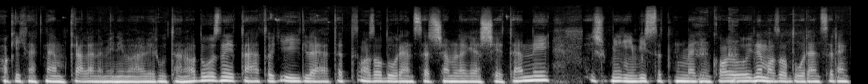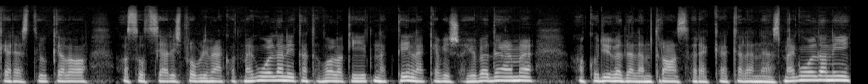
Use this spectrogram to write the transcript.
akiknek nem kellene minimálbér után adózni, tehát hogy így lehetett az adórendszer semlegessé tenni, és még visszamegyünk arra, hogy nem az adórendszeren keresztül kell a, a szociális problémákat megoldani, tehát ha valakinek tényleg kevés a jövedelme, akkor jövedelem transferekkel kellene ezt megoldani,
